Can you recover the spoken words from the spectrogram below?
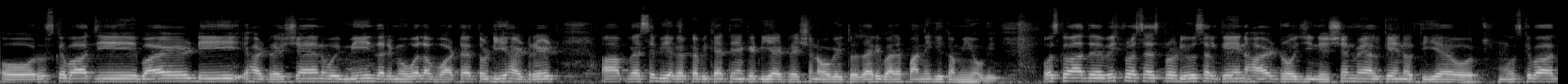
और उसके बाद जी by dehydration we mean the removal of water तो डिहाइड्रेट आप वैसे भी अगर कभी कहते हैं कि डिहाइड्रेशन हो गई तो ज़ाहिर बात है पानी की कमी होगी। उसके बाद which process produce alkane hydrogenation में अल्केन होती है, और उसके बाद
